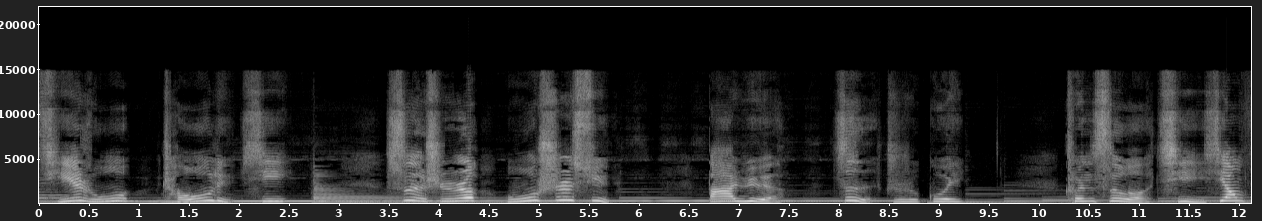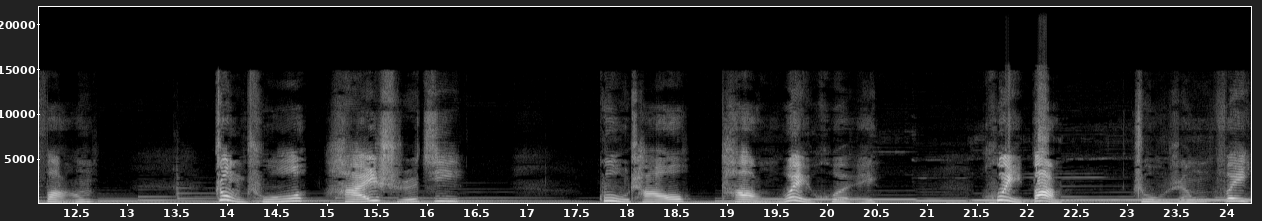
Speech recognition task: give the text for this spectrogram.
其如愁缕稀。四时无诗序，八月自知归。春色起相仿，种锄还时机。故巢倘未悔，会傍主人飞。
